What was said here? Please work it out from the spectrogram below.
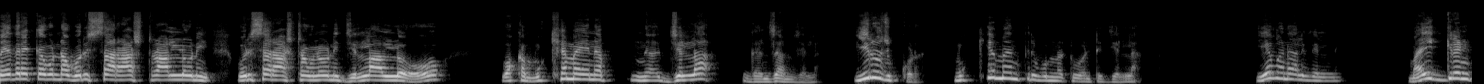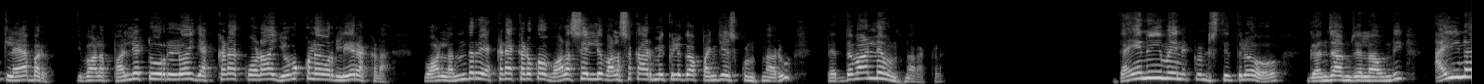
పేదరికం ఉన్న ఒరిస్సా రాష్ట్రాల్లోని ఒరిస్సా రాష్ట్రంలోని జిల్లాల్లో ఒక ముఖ్యమైన జిల్లా గంజాం జిల్లా. ఈ కూడా ముఖ్యమంత్రి ఉన్నటువంటి జిల్లా. ఏమనాలి వీళ్ళని? మైగ్రెంట్ లేబర్ ఇవాళ పల్లెటూరులో ఎక్కడ కూడా యువకులు ఎవరు లేరు అక్కడ వాళ్ళందరూ ఎక్కడెక్కడికో వలస వెళ్ళి వలస కార్మికులుగా పనిచేసుకుంటున్నారు. పెద్దవాళ్ళే ఉంటున్నారు అక్కడ దయనీయమైనటువంటి స్థితిలో గంజాం జిల్లా ఉంది. అయినా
